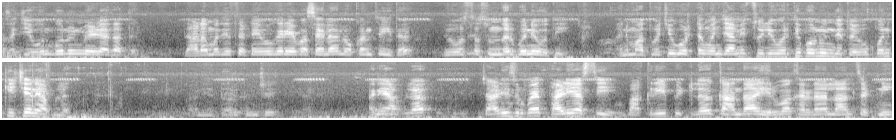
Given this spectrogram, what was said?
असं जेवण बनवून मिळलं जातं. झाडामध्ये चटई वगैरे बसायला लोकांचं इथं व्यवस्था सुंदरपणे होती. आणि महत्त्वाची गोष्ट म्हणजे आम्ही चुलीवरती बनवून देतोय. ओपन किचन आहे आपलं. आणि दर तुमचे? आणि आपल्या चाळीस रुपयात थाळी असते. भाकरी पिठलं कांदा हिरवा खरडा लाल चटणी.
